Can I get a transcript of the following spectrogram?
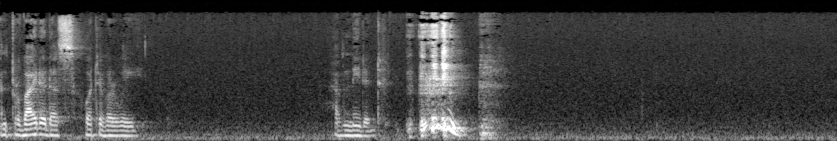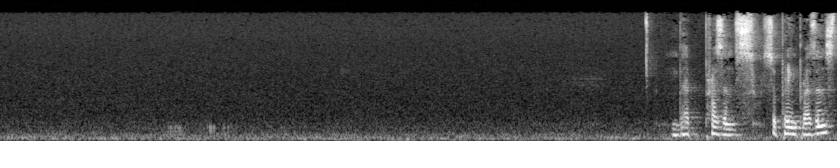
and provided us whatever we have needed. that presence, supreme presence,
